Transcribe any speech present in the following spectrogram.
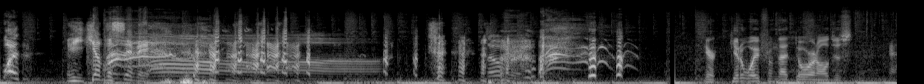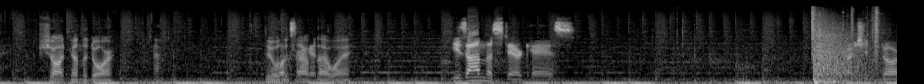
what? He killed the civvy. Oh. it's over. Here, get away from that door, and I'll just shotgun the door. Deal with One the trap that way. He's on the staircase. Don't shoot the door.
